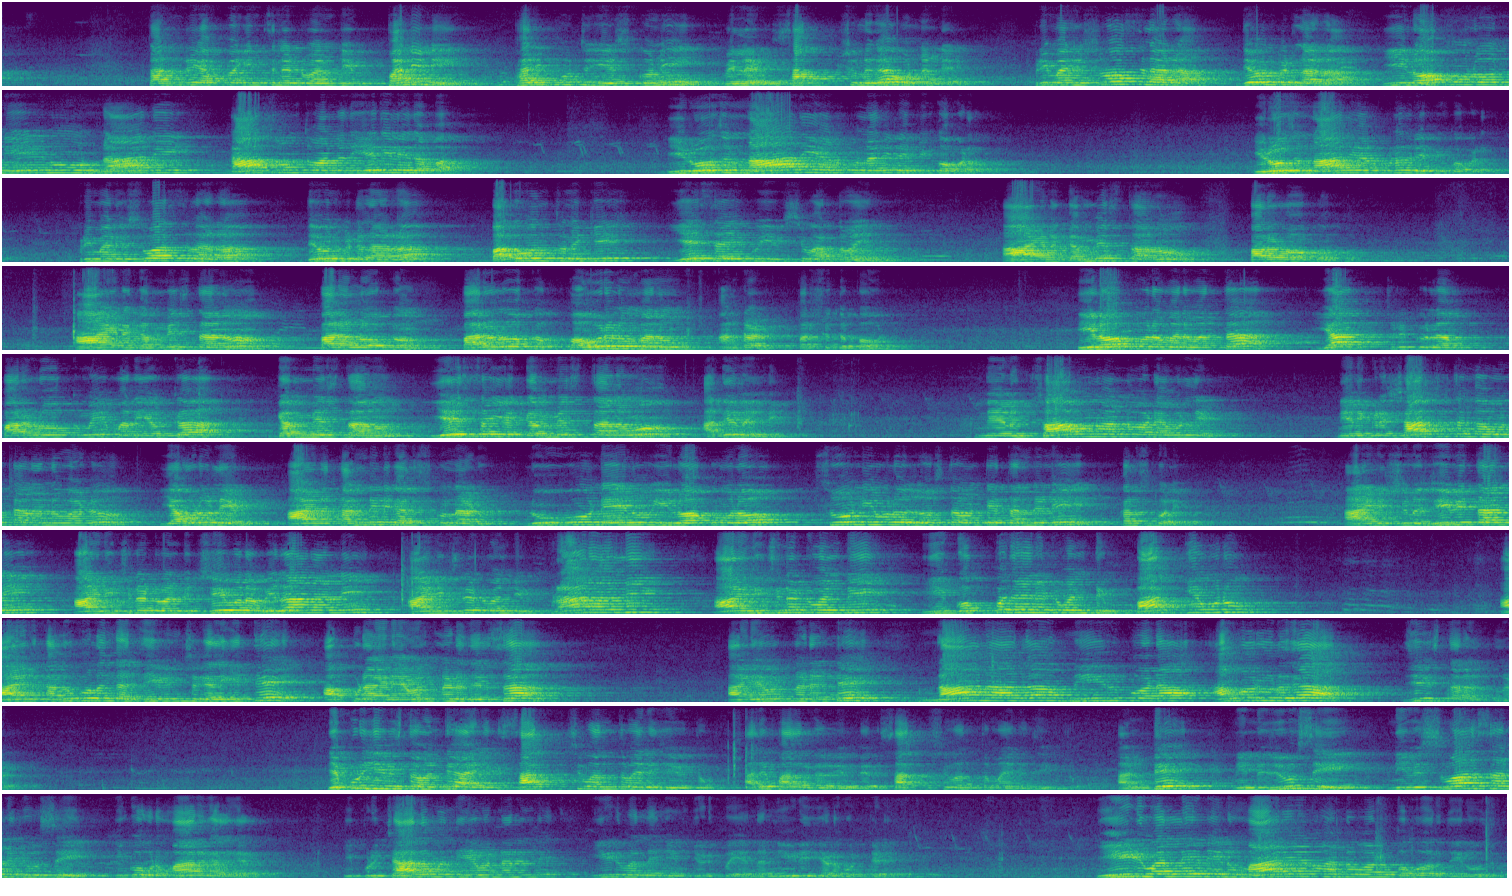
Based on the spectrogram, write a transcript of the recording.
తండ్రి అప్పగించినటువంటి పనిని పరిపూర్తి చేసుకొని వెళ్ళాడు. సాక్షులుగా ఉండండి. ప్రియమైన విశ్వాసులారా దేవుని బిడ్డలారా ఈ లోకంలో నేను నాది నా సొంతం అన్నది ఏదీ లేదబ్బా. ఈరోజు నాది అనుకున్నది రేపు ఇంకొకడు ఈరోజు నాది అనుకున్నది రేపు ఇంకొకడు ప్రియమైన విశ్వాసులారా దేవుని బిడ్డలారా భగవంతునికి ఏ సైపు ఈ విషయం అర్థమైంది. ఆయన గమ్యస్థానం పరలోకం. ఆయన గమ్యస్థానం పరలోకం. పరలోక పౌరులు మనం అంటాడు పరిశుద్ధ పౌరులు ఈ లోకంలో మనమంతా యాత్రికులం పరలోకమే మన యొక్క గమ్యస్థానం. ఏసయ్య గమ్యస్థానమో అదేనండి. నేను చావును అన్నవాడు ఎవరు లేడు. నేను ఇక్కడ శాశ్వతంగా ఉంటానన్నవాడు ఎవడు లేడు. ఆయన తండ్రిని కలుసుకున్నాడు. నువ్వు నేను ఈ లోకములో శూన్యంలో చూస్తూ ఉంటే తండ్రిని కలుసుకోలేము. ఆయన ఇచ్చిన జీవితాన్ని ఆయన ఇచ్చినటువంటి జీవన విధానాన్ని ఆయన ఇచ్చినటువంటి ప్రాణాన్ని ఆయన ఇచ్చినటువంటి ఈ గొప్పదైనటువంటి భాగ్యమును ఆయనకు అనుకూలంగా జీవించగలిగితే అప్పుడు ఆయన ఏమంటున్నాడో తెలుసా? ఆయన ఏమంటున్నాడంటే నాలాగా మీరు కూడా అమరులుగా జీవిస్తారంటున్నాడు ఎప్పుడు జీవిస్తామంటే ఆయనకి సాక్షివంతమైన జీవితం. అదే ఫాదర్ గారు చెప్పారు సాక్షివంతమైన జీవితం. అంటే నిన్ను చూసి నీ విశ్వాసాన్ని చూసి ఇంకొకడు మారగలిగారు ఇప్పుడు చాలామంది ఏమన్నారంటే ఈడి వల్లే నేను చెడిపోయాను నన్ను ఈడి జడగొట్టాడు ఈడి వల్లే నేను మారాను అన్నవాళ్ళు బహువరదు ఈరోజు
